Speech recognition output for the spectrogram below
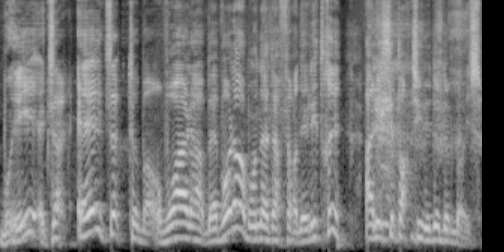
Oui, exact, exactement. Voilà, ben voilà, on a d'affaires des lettrés. Allez, c'est parti, les deux Dumb Boys.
